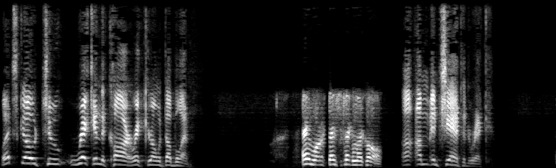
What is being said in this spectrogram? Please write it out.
Let's go to Rick in the car. Rick, you're on with Double M. Hey, Mark. Thanks for taking my call. Uh, I'm enchanted, Rick.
